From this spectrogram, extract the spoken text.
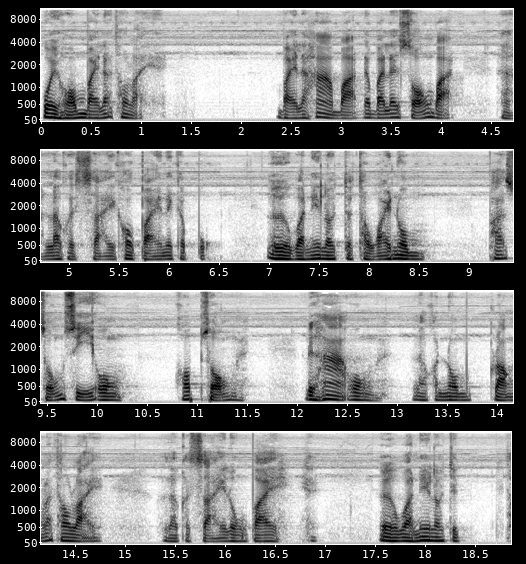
กล้วยหอมใบละเท่าไหร่ ใบละห้าบาทแล้วใบละสองบาทเราก็ใส่เข้าไปในกระปุก เออ วันนี้เราจะถวายนม พระสงฆ์สีองค์ ครบสงหรือห้าองค์ เราก็นมกล่องละเท่าไหร่เราก็ใส่ลงไปเออวันนี้เราจะถ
